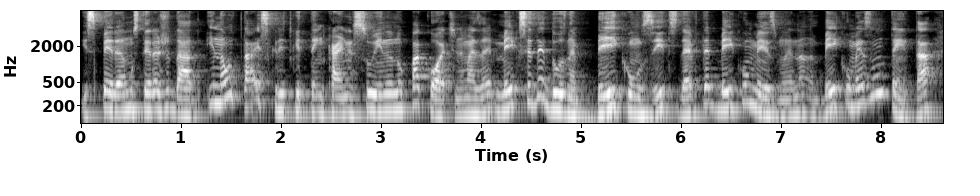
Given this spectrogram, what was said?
Esperamos ter ajudado. E não tá escrito que tem carne suína no pacote, né? Mas é meio que você deduz, né? Baconzitos deve ter bacon mesmo, né? Bacon mesmo não tem, tá?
